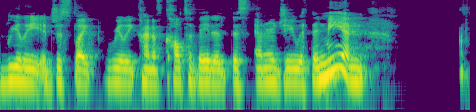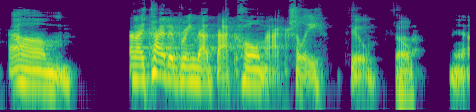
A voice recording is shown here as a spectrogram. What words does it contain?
really, it just like really kind of cultivated this energy within me. And, um, and I try to bring that back home actually too. So, yeah.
